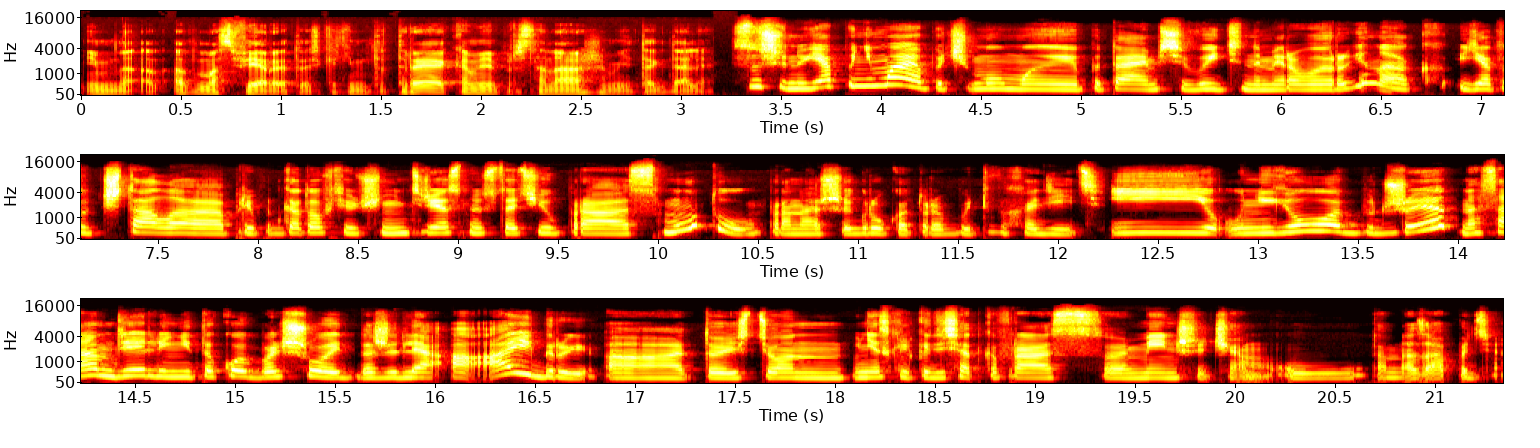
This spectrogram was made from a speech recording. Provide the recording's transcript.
именно атмосферы, то есть какими-то треками, персонажами и так далее. Слушай, ну я понимаю, почему мы пытаемся выйти на мировой рынок. Я тут читала при подготовке очень интересную статью про Смуту, про нашу игру, которая будет выходить. И у нее бюджет на самом деле не такой большой даже для АА игры, а, то есть он в несколько десятков раз меньше, чем у там на Западе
